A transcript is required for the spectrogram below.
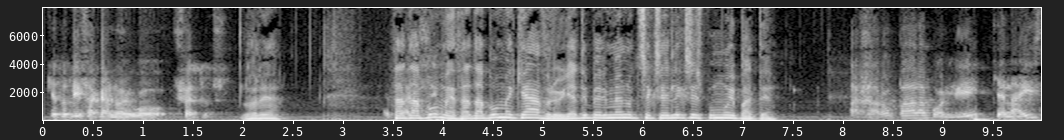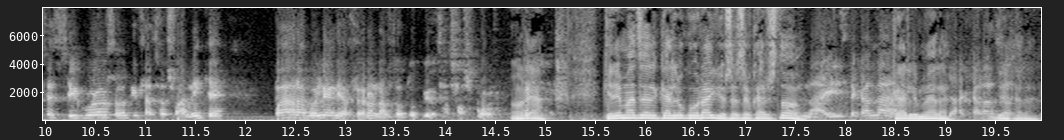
και το τι θα κάνω εγώ φέτος. Ωραία. Θα τα πούμε, θα τα πούμε και αύριο γιατί περιμένω τις εξελίξεις που μου είπατε. Θα χαρώ πάρα πολύ και να είστε σίγουρος ότι θα σας φανεί και πάρα πολύ ενδιαφέρον αυτό το οποίο θα σας πω. Ωραία. Κύριε Μάτζαρη, καλό κουράγιο. Σας ευχαριστώ. Να είστε καλά. Καλημέρα. Γεια χαρά.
